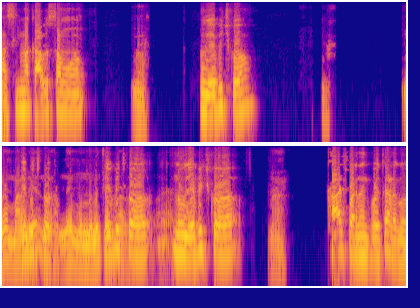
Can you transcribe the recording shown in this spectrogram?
ఆ సినిమా కాలుస్తాము. నువ్వు వేపించుకో ముందు నుంచి వేపించుకో నువ్వు వేపించుకో. కాల్చి పడడానికి పోతే అడుగు.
